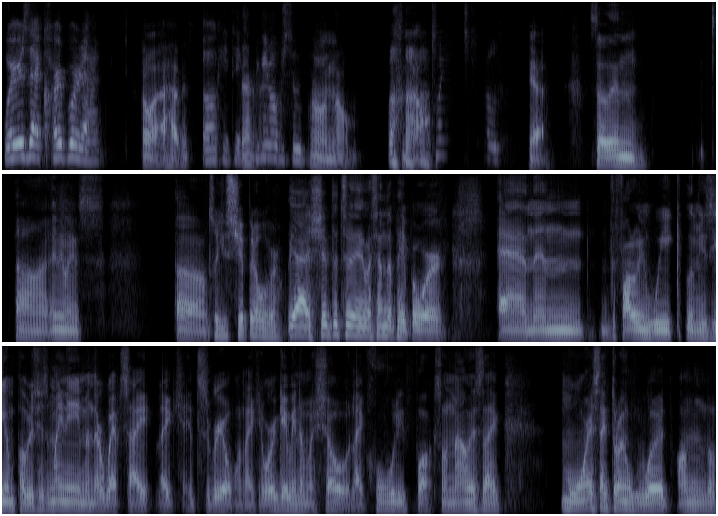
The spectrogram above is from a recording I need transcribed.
Where is that cardboard at? oh, I have it. Oh, okay, thank Yeah. you. Bring it over soon. Oh no, no. Yeah. So then, uh, anyways, um, so you ship it over. Yeah, I shipped it to him. I sent the paperwork, and then the following week, the museum publishes my name and their website. Like it's real. Like we're giving them a show. Like holy fuck! So now it's like more. It's like throwing wood on the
